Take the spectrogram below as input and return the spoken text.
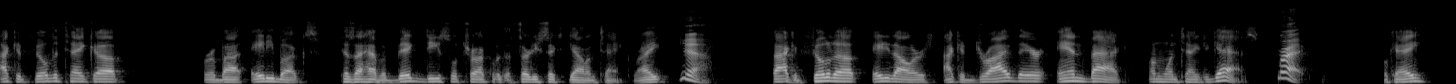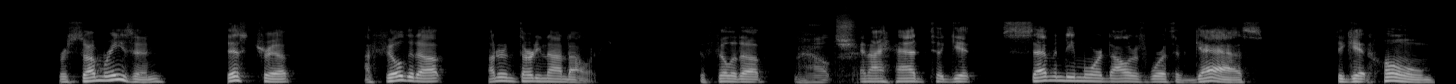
I could fill the tank up for about eighty bucks because I have a big diesel truck with a thirty-six gallon tank, right? Yeah. I could fill it up, eighty dollars. I could drive there and back on one tank of gas. Right. Okay. For some reason, this trip, I filled it up $139 to fill it up, Ouch. and I had to get 70 more dollars worth of gas to get home.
